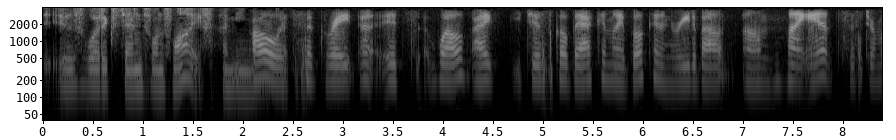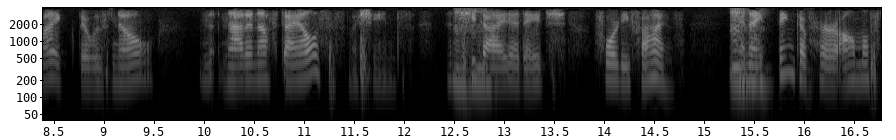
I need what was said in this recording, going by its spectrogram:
is what extends one's life. I mean, oh, it's a great. Uh, it's well, I just go back in my book and read about um, my aunt, Sister Mike. There was no, n- not enough dialysis machines. and Mm-hmm. she died at age 45. And I Mm-hmm. think of her almost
